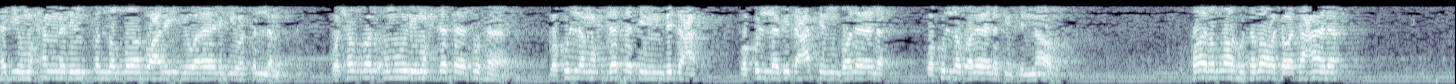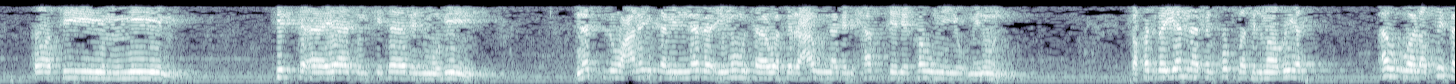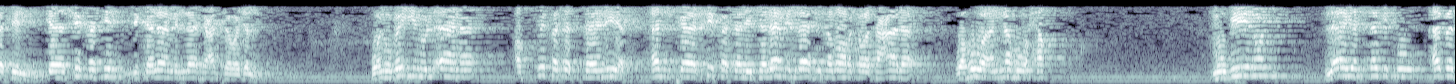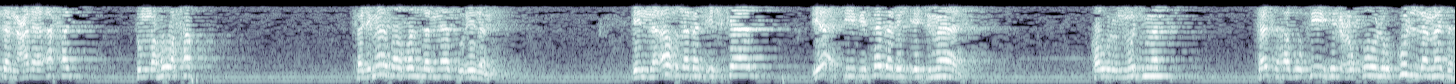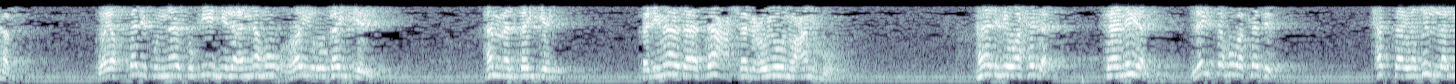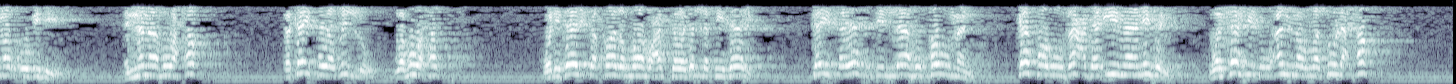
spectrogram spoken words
هدي محمد صلى الله عليه وآله وسلم وشر الأمور محدثاتها وكل محدثة بدعة وكل بدعة ضلالة وكل ضلالة في النار. قال الله تبارك وتعالى طاسيم ميم. تلك آيات الكتاب المبين. نتلو عليك من نبأ موسى وفرعون بالحق لقوم يؤمنون. فقد بينا في الخطبة الماضية أول صفة كاشفة لكلام الله عز وجل. ونبين الآن الصفة الثانية الكاشفة لكلام الله تبارك وتعالى وهو أنه حق. مبين لا يلتبس ابدا على أحد ثم هو حق. فلماذا ضل الناس اذا إن أغلب الإشكال يأتي بسبب الإجمال. قول مجمل تذهب فيه العقول كل مذهب ويختلف الناس فيه لأنه غير بين. أما البين فلماذا تعشى العيون عنه؟ هذه واحدة. ثانيا ليس هو كذب. حتى يضل المرء به. إنما هو حق. فكيف يضل وهو حق؟ ولذلك قال الله عز وجل في ذلك كيف يهدي الله قوما كفروا بعد إيمانهم وشهدوا أن الرسول حق؟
